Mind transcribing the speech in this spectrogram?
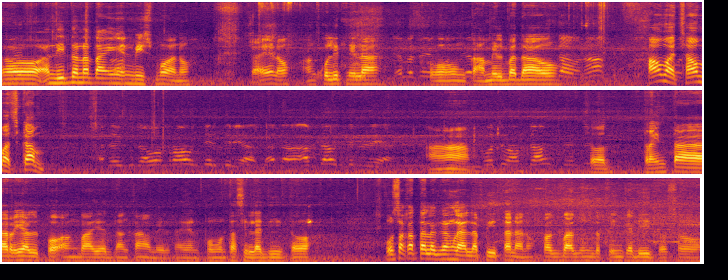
So andito na tayo ngayon mismo ano. So ayan oh, ang kulit nila. Kung camel ba daw. How much? How much? Come. Ah. So 30 real po ang bayad ng camel. Ayan, pumunta sila dito. Kung saka talagang lalapitan ano, pag bagong dating ka dito. So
